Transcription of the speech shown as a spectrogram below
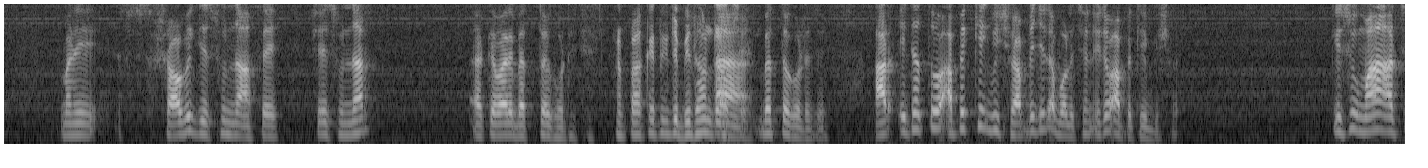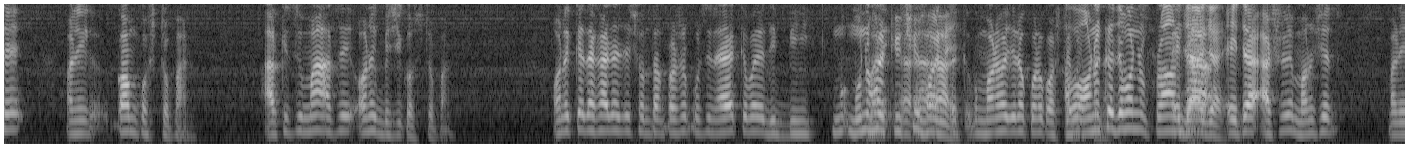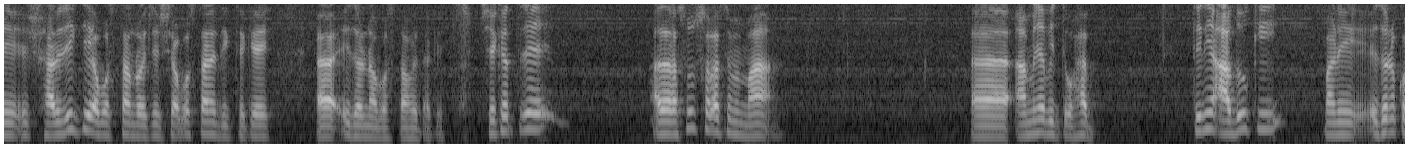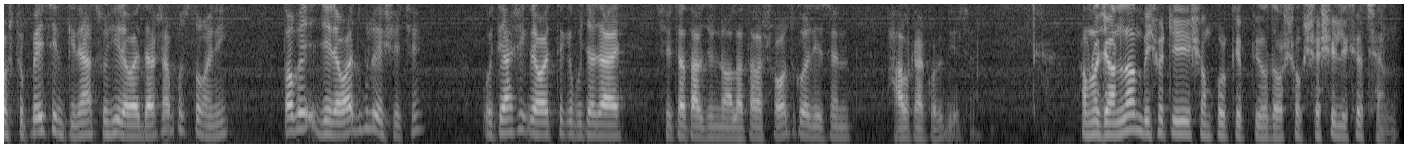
মানে স্বাভাবিক যে শূন্য আছে সেই শূন্যার একেবারে ব্যত্যয় ঘটেছে। মানে প্রাকৃতিক যে বিধানটা আছে। হ্যাঁ, ব্যত্যয় ঘটেছে। আর এটা তো আপেক্ষিক বিষয়। আপনি যেটা বলেছেন এটাও আপেক্ষিক বিষয়। কিছু মা আছে মানে কম কষ্ট পান। আর কিছু মা আছে অনেক বেশি কষ্ট পান। অনেককে দেখা যায় যে সন্তান প্রসব করছেন একেবারে দিব্যি। মনে হয় আহ, হয়নি। আহ, মনে হয় যেন কোনো কষ্ট অনেকে যেমন প্রাণ যায় যায়। এটা আসলে মানুষের মানে শারীরিক যে অবস্থান রয়েছে সে অবস্থানের দিক থেকে এই ধরনের অবস্থা হয়ে থাকে। সেক্ষেত্রে আল্লাহ রাসুল সাল্লাহামের মা আমিনা বিন ওহাব তিনি আদৌ কি মানে এ ধরনের কষ্ট পেয়েছেন কিনা সহি রেওয়ায় দ্বারা সাব্যস্ত হয়নি। তবে যে রেওয়ায়তগুলো এসেছে ঐতিহাসিক রেওয়ায়ত থেকে বোঝা যায় সেটা তার জন্য আল্লাহ তালা সহজ করে দিয়েছেন হালকা করে দিয়েছেন। আমরা জানলাম বিষয়টি সম্পর্কে প্রিয় দর্শক শেষে লিখেছেন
